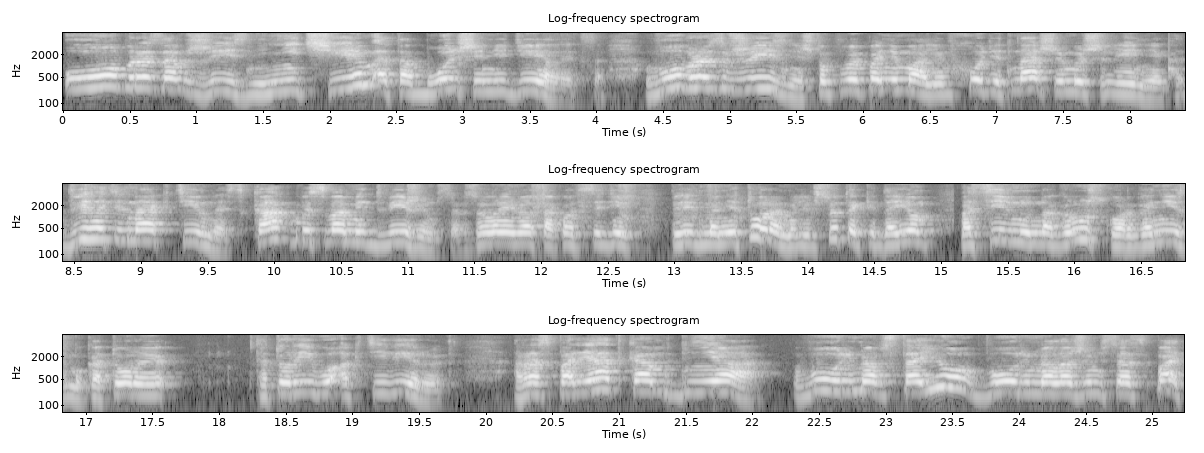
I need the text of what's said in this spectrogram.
образом жизни, ничем это больше не делается. В образ жизни, чтобы вы понимали, входит наше мышление, двигательная активность, как мы с вами движемся, все время вот так вот сидим перед монитором или все-таки даем посильную нагрузку организму, который, который его активирует. Распорядком дня, вовремя встаем, вовремя ложимся спать.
